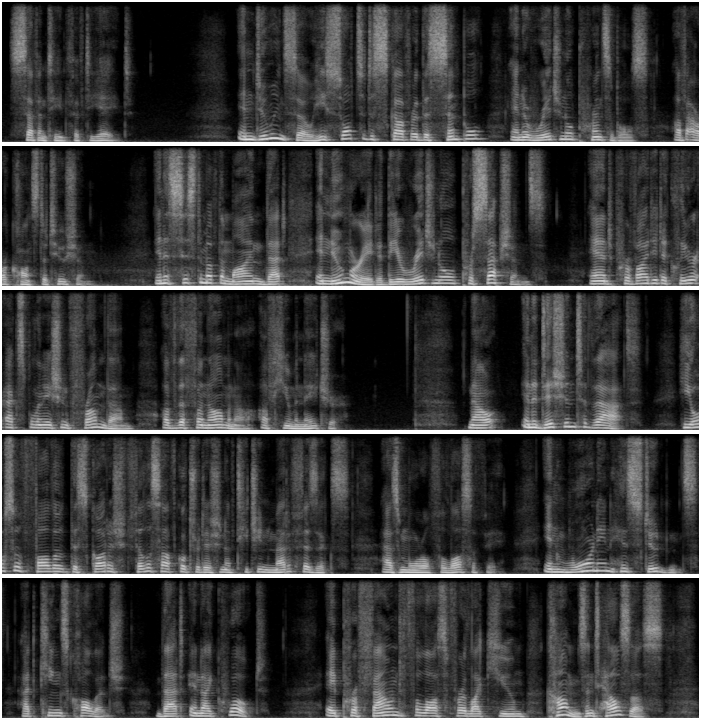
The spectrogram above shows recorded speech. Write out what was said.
1758. In doing so, he sought to discover the simple and original principles of our Constitution in a system of the mind that enumerated the original perceptions and provided a clear explanation from them of the phenomena of human nature. Now, in addition to that, he also followed the Scottish philosophical tradition of teaching metaphysics as moral philosophy, in warning his students at King's College that, and I quote, a profound philosopher like Hume comes and tells us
